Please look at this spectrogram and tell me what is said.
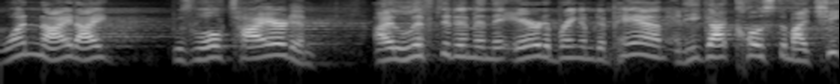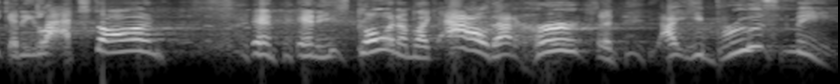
one night I was a little tired and I lifted him in the air to bring him to Pam, and he got close to my cheek and he latched on. And, and he's going. I'm like, ow, that hurts. And I, he bruised me.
